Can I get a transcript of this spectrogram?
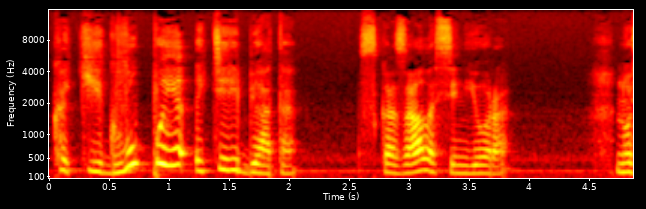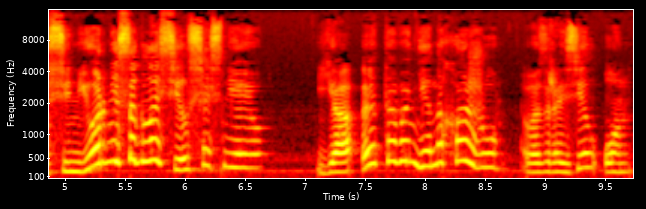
«Какие глупые эти ребята!» – сказала сеньора. Но сеньор не согласился с нею. «Я этого не нахожу», – возразил он.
